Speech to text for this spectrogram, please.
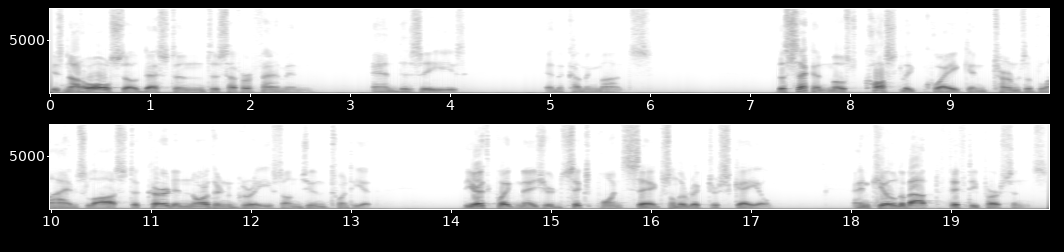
is not also destined to suffer famine and disease in the coming months. The second most costly quake in terms of lives lost occurred in northern Greece on June 20th. The earthquake measured 6.6 on the Richter scale and killed about 50 persons.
